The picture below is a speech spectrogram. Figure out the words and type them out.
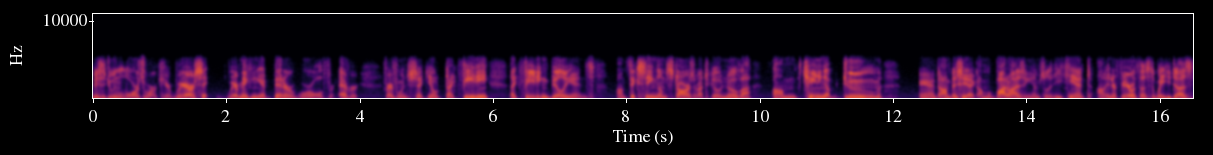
basically doing the Lord's work here. We are we are making a better world for ever for everyone. Just like you know, like feeding like feeding billions, um, fixing um stars about to go nova, um, chaining up Doom, and um, basically like, I'm lobotomizing him so that he can't uh, interfere with us the way he does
